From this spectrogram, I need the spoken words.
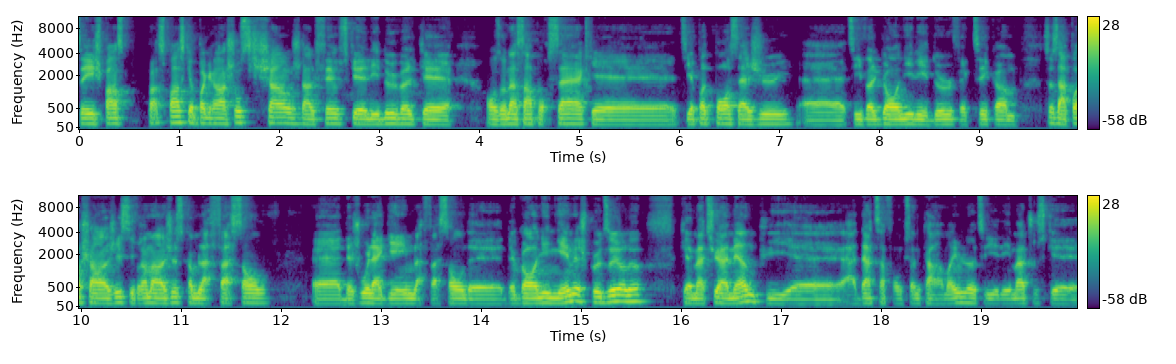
Je pense, je pense qu'il n'y a pas grand-chose qui change dans le fait que les deux veulent qu'on se donne à 100% qu'il n'y a pas de passager. ils veulent gagner les deux. Fait comme, ça, ça n'a pas changé. C'est vraiment juste comme la façon euh, de jouer la game, la façon de, gagner une game, je peux dire, là, que Mathieu amène. Puis euh, à date, ça fonctionne quand même. Il y a des matchs où ce euh,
